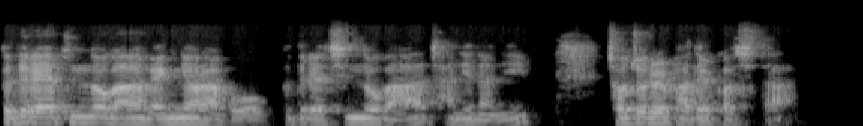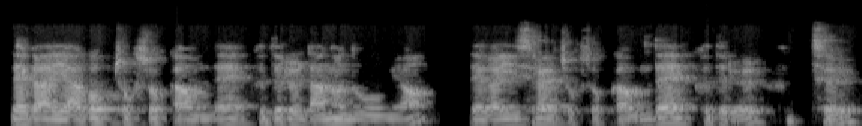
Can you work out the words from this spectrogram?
그들의 분노가 맹렬하고 그들의 진노가 잔인하니 저주를 받을 것이다. 내가 야곱 족속 가운데 그들을 나눠 놓으며 내가 이스라엘 족속 가운데 그들을 흩을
